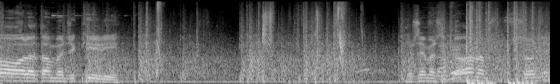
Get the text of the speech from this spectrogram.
O, ale tam będzie killi. Może masz nikogo na przodzie?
